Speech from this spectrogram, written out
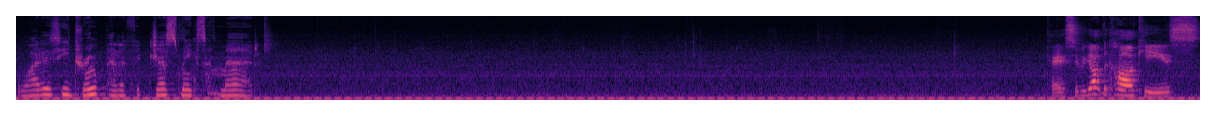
Why does he drink that if it just makes him mad? Okay, so we got the car keys.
